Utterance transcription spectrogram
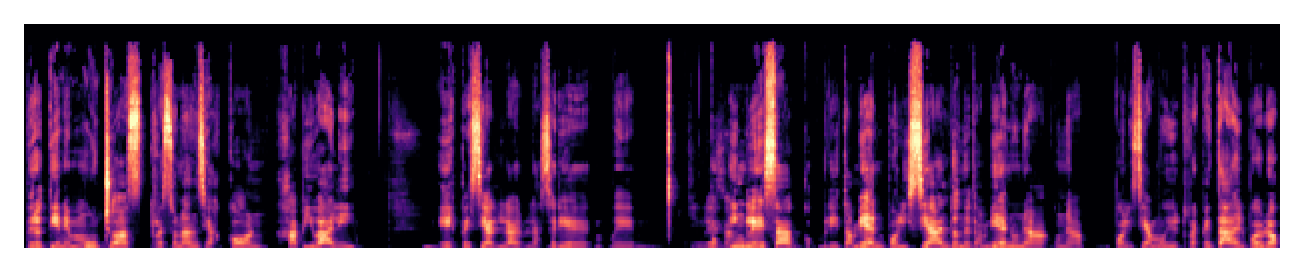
pero tiene muchas resonancias con Happy Valley, especial, la, la serie eh, inglesa, también policial, donde también una, una policía muy respetada del pueblo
